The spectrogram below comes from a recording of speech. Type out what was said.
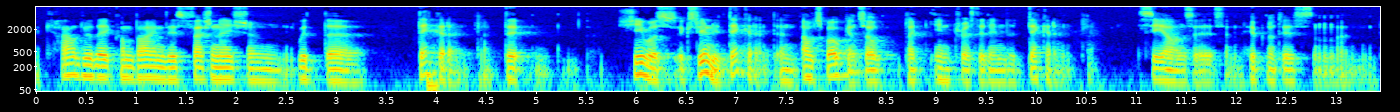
like, how do they combine this fascination with the decadent? Like the, she was extremely decadent and outspoken, so like interested in the decadent, like seances and hypnotism and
